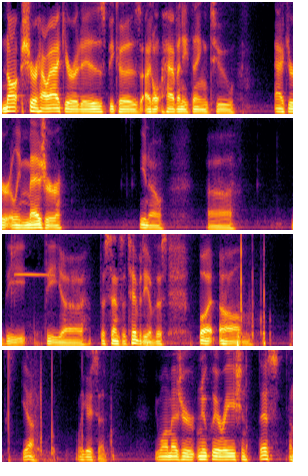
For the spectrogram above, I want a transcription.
Not sure how accurate it is because I don't have anything to accurately measure. You know, uh, the the uh, the sensitivity of this, but um, yeah, like I said, you want to measure nuclear radiation. This and the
